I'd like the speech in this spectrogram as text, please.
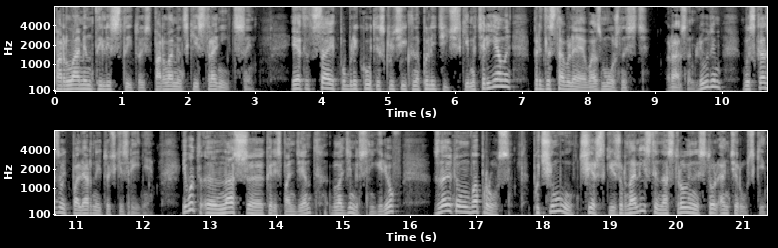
«Парламент и листы», то есть парламентские страницы. И этот сайт публикует исключительно политические материалы, предоставляя возможность разным людям высказывать полярные точки зрения. И вот э, наш э, корреспондент Владимир Снегирев задает ему вопрос, почему чешские журналисты настроены столь антирусски.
